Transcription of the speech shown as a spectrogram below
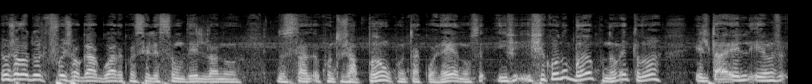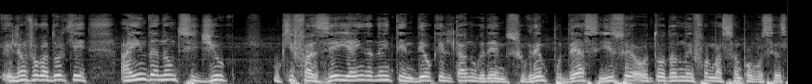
é um jogador que foi jogar agora com a seleção dele lá no, Estados, contra o Japão, contra a Coreia, sei, e, e ficou no banco, não entrou. Ele, tá, ele, é ele é um jogador que ainda não decidiu o que fazer e ainda não entendeu que ele está no Grêmio. Se o Grêmio pudesse, isso eu estou dando uma informação para vocês.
